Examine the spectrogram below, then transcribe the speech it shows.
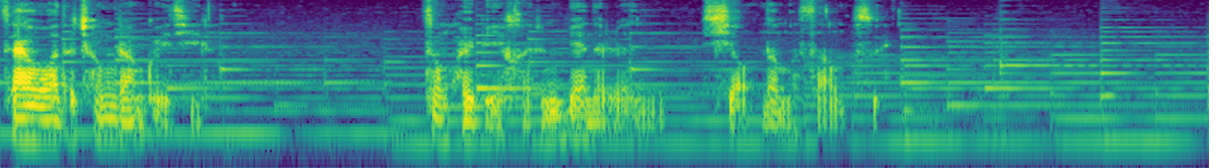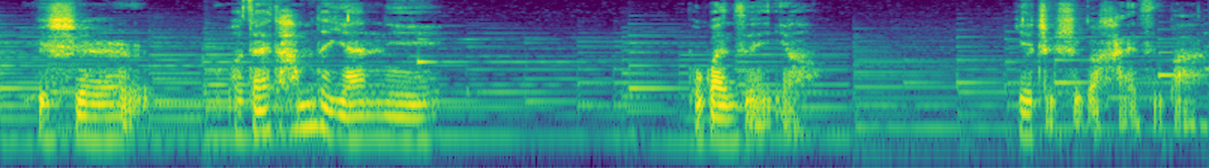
在我的成长轨迹里，总会比身边的人小那么三五岁。于是，我在他们的眼里。不管怎样，也只是个孩子罢了。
